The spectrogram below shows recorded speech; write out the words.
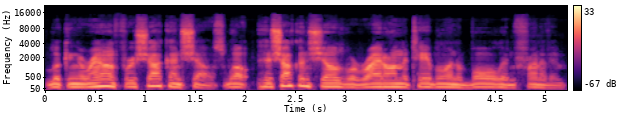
looking around for shotgun shells. Well, his shotgun shells were right on the table in a bowl in front of him.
